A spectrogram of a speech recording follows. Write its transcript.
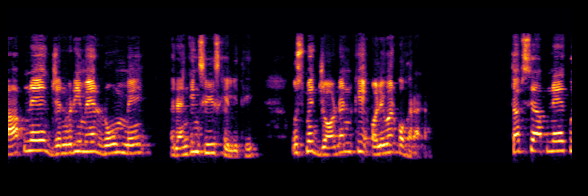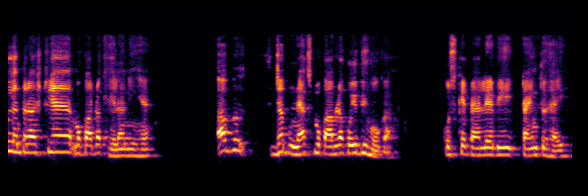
आपने जनवरी में रोम में रैंकिंग सीरीज़ खेली थी। उसमें जॉर्डन के ओलिवर को हराया। तब से आपने कोई अंतर्राष्ट्रीय मुकाबला खेला नहीं है, अब जब नेक्स्ट मुकाबला कोई भी होगा, उसके पहले अभी टाइम तो है ही।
